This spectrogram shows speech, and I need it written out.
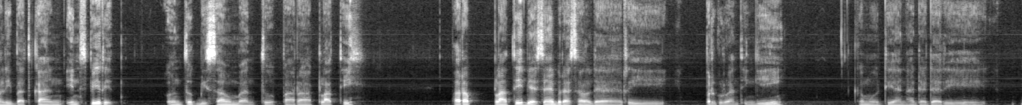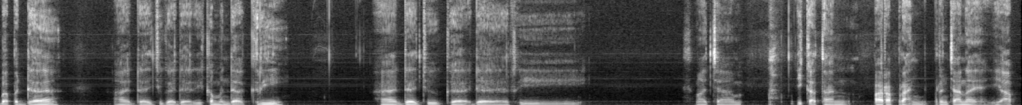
melibatkan Inspirit untuk bisa membantu para pelatih. Para pelatih biasanya berasal dari perguruan tinggi, kemudian ada dari Bapeda, ada juga dari Kemendagri, ada juga dari semacam ikatan para perencana ya, IAP.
